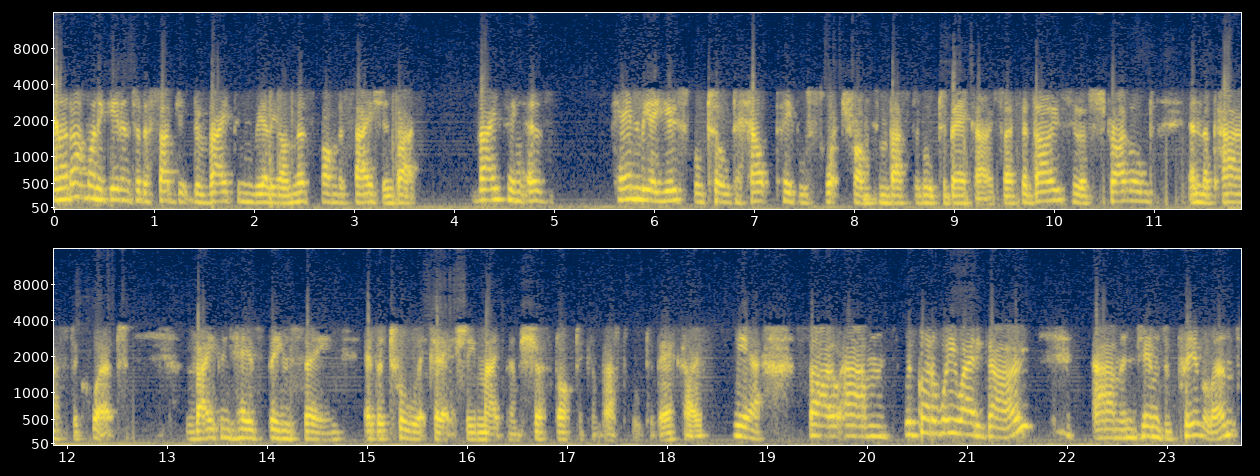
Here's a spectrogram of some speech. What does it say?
And I don't want to get into the subject of vaping really on this conversation, but vaping is can be a useful tool to help people switch from combustible tobacco. So for those who have struggled in the past to quit, vaping has been seen as a tool that could actually make them shift off to combustible tobacco. Yeah, so um, we've got a wee way to go um, in terms of prevalence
